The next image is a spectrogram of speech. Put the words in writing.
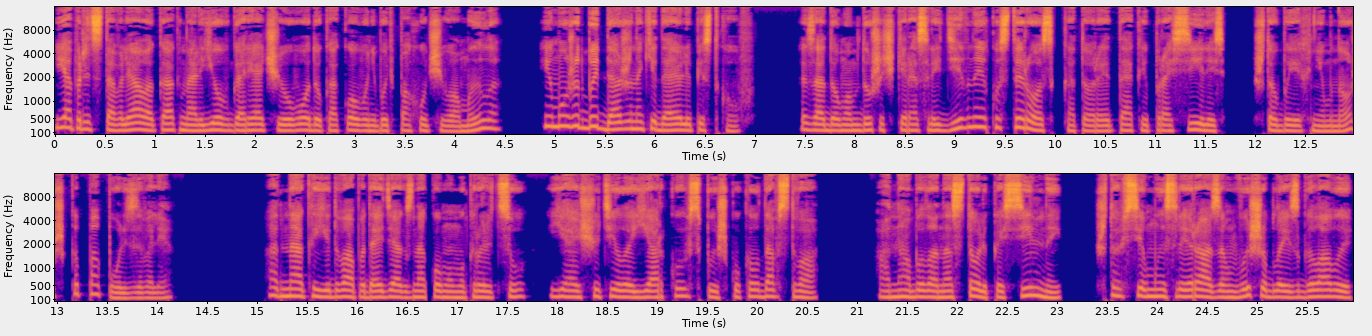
Я представляла, как налью в горячую воду какого-нибудь пахучего мыла и, может быть, даже накидаю лепестков. За домом душечки росли дивные кусты роз, которые так и просились, чтобы их немножко попользовали. Однако, едва подойдя к знакомому крыльцу, я ощутила яркую вспышку колдовства. Она была настолько сильной, что все мысли разом вышибло из головы,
